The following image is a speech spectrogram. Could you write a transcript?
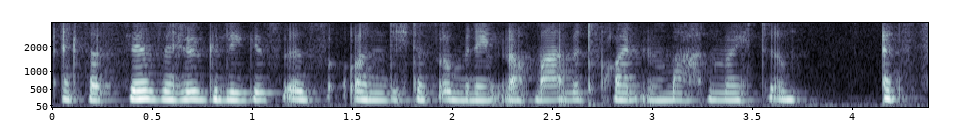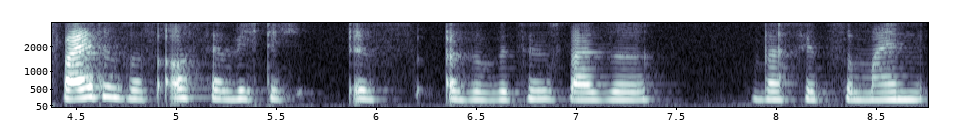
etwas sehr, sehr Hügeliges ist und ich das unbedingt nochmal mit Freunden machen möchte. Als zweites, was auch sehr wichtig ist, also beziehungsweise was jetzt so mein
